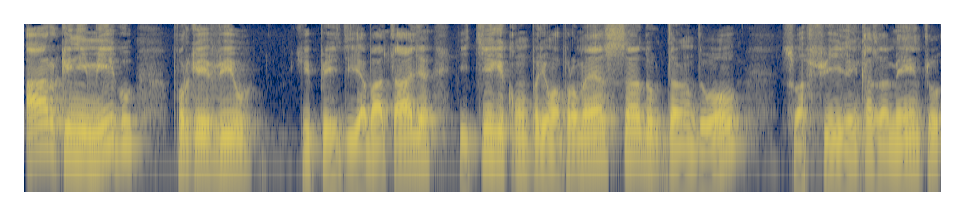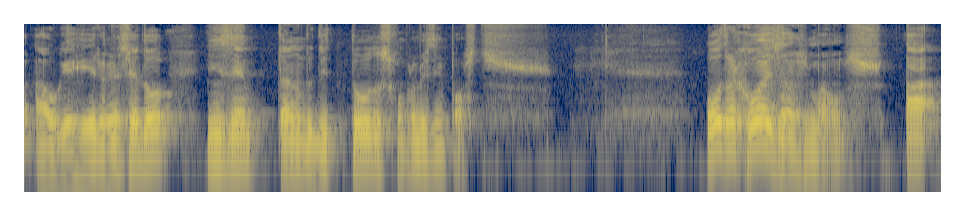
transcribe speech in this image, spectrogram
arco inimigo porque viu que perdia a batalha e tinha que cumprir uma promessa dando sua filha em casamento ao guerreiro vencedor, isentando de todos os compromissos impostos. Outra coisa, irmãos, a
